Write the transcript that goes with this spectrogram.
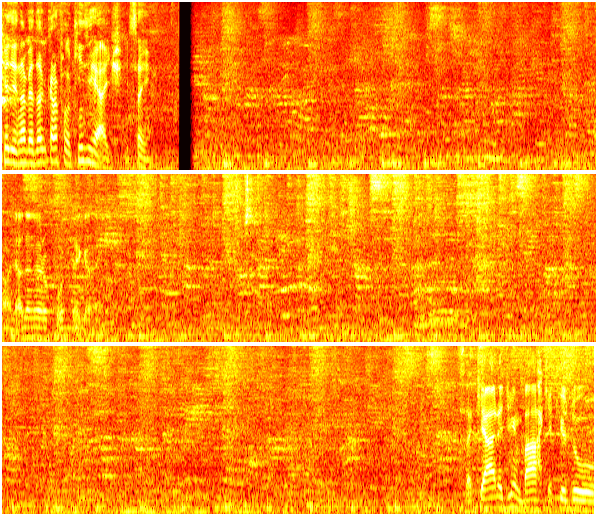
Quer dizer, na verdade o cara falou 15 reais, isso aí. Dá uma olhada no aeroporto aí, galera. Essa aqui é a área de embarque aqui do,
